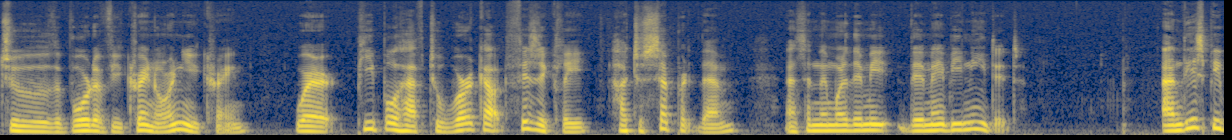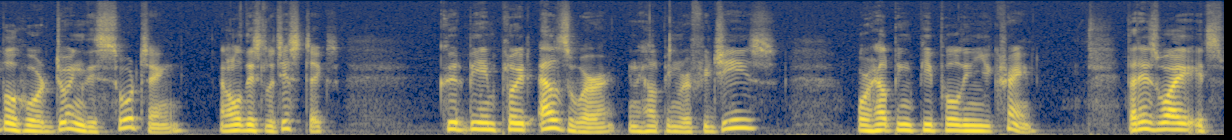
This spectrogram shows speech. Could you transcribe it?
to the border of Ukraine or in Ukraine, where people have to work out physically how to separate them and send them where they may, they may be needed. And these people who are doing this sorting and all these logistics could be employed elsewhere in helping refugees or helping people in Ukraine. That is why it's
